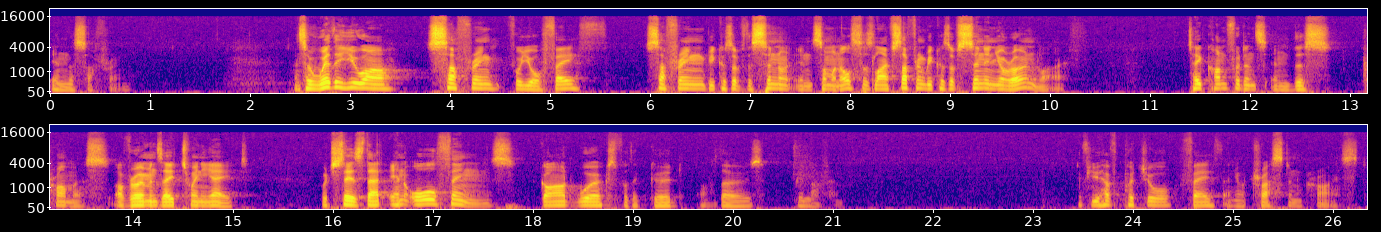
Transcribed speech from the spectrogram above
in the suffering. And so, whether you are suffering for your faith, suffering because of the sin in someone else's life, suffering because of sin in your own life, take confidence in this promise of Romans 8:28, which says that in all things God works for the good of those who love him. If you have put your faith and your trust in Christ,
